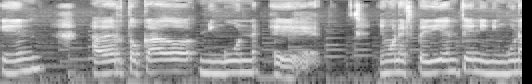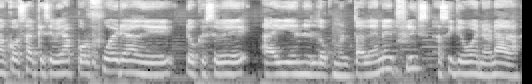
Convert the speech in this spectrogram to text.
en haber tocado ningún ningún expediente ni ninguna cosa que se vea por fuera de lo que se ve ahí en el documental de Netflix. Así que bueno, nada,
